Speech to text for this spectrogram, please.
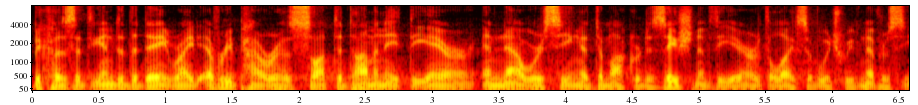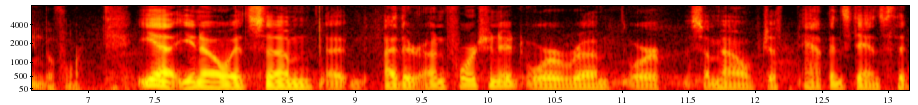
Because at the end of the day, right, every power has sought to dominate the air, and now we're seeing a democratization of the air, the likes of which we've never seen before. Yeah, you know, it's um, uh, either unfortunate or um, or somehow just happenstance that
